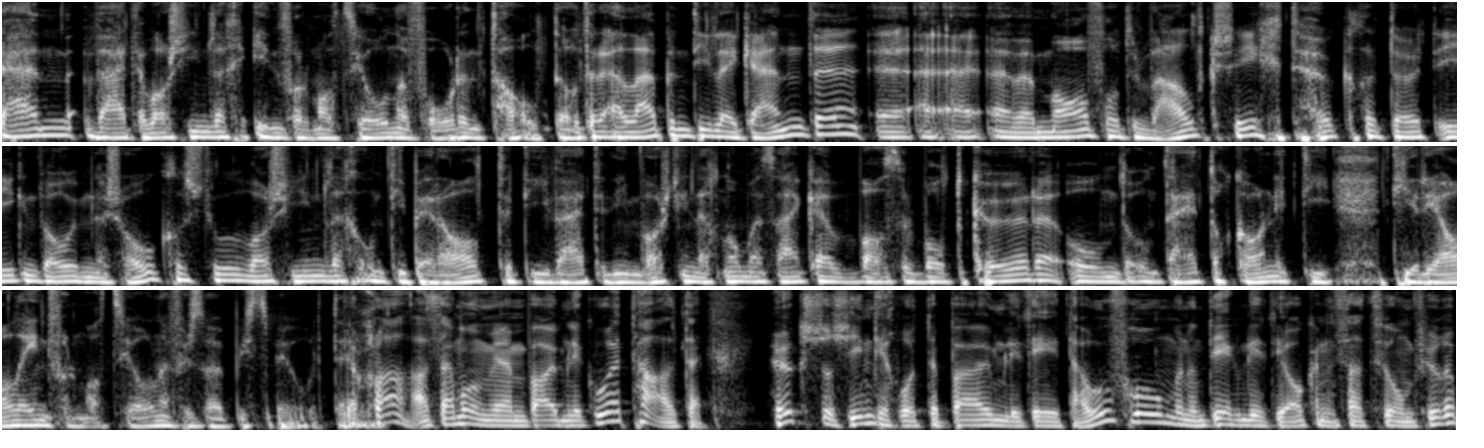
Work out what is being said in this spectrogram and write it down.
dem werden wahrscheinlich Informationen vorenthalten. Oder eine lebende Legende, äh, äh, äh, ein Mann von der Weltgeschichte, höckelt dort irgendwo in einem Schaukelstuhl wahrscheinlich und die Berater, die werden ihm wahrscheinlich nur sagen, was er will hören und, und er hat doch gar nicht die, die realen Informationen für so etwas zu beurteilen. Ja klar, also muss man ein Bäumchen gut halten. Höchstwahrscheinlich wird der Bäumchen dort aufräumen und irgendwie die Organisation führen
